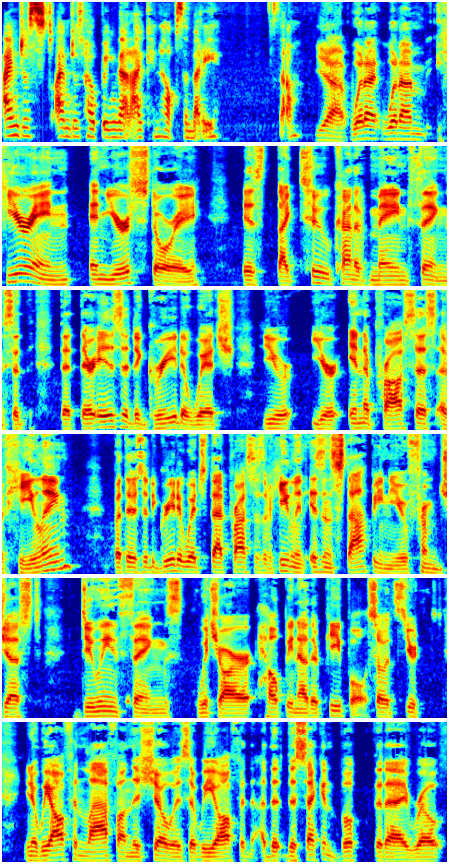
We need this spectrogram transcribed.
I'm just, I'm just hoping that I can help somebody. So Yeah, what I what I'm hearing in your story is like two kind of main things that that there is a degree to which you're you're in a process of healing, but there's a degree to which that process of healing isn't stopping you from just doing things which are helping other people. So it's your you know, we often laugh on this show is that we often uh, the, the second book that I wrote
